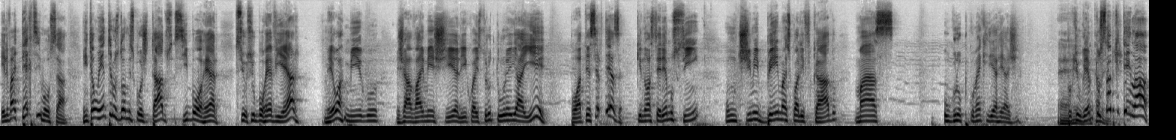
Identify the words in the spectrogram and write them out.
Ele vai ter que se embolsar. Então, entre os nomes cogitados, se Borré, se, se o Borré vier, meu amigo, já vai mexer ali com a estrutura e aí pode ter certeza que nós teremos sim um time bem mais qualificado, mas o grupo como é que iria reagir? É, Porque o Grêmio, tu exatamente. sabe que tem lá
